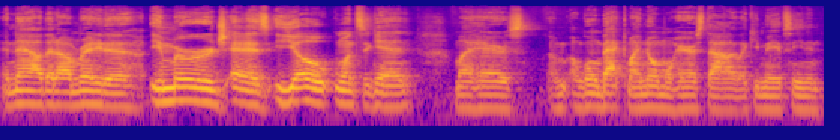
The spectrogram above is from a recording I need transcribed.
And now that I'm ready to emerge as yo once again, my hair's, I'm, I'm going back to my normal hairstyle like you may have seen in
